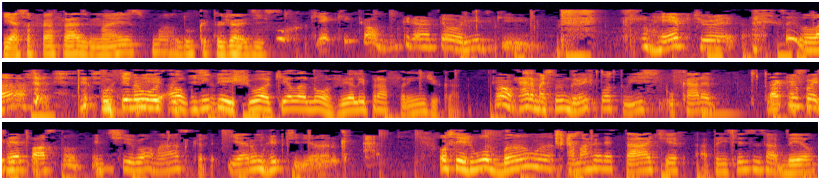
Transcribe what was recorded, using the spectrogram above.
E essa foi a frase mais maluca que eu já disse. Por que que alguém criaram a teoria de que um réptil é... Sei lá. Porque não Porque alguém bicho, né? deixou aquela novela ir pra frente, cara. Não, Cara, mas foi um grande plot twist. O cara. será que foi ideia do pastor? Ele tirou a máscara e era um reptiliano, cara. Ou seja, o Obama, a Margaret Thatcher, a Princesa Isabel,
